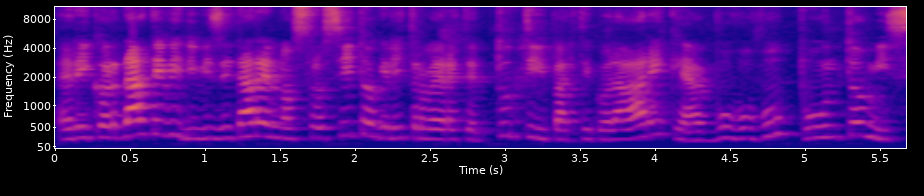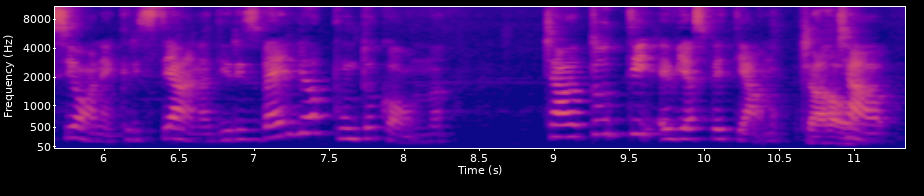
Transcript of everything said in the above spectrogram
Ricordatevi di visitare il nostro sito che lì troverete tutti i particolari che è www.missionecristianadirisveglio.com. Ciao a tutti e vi aspettiamo. Ciao. Ciao.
